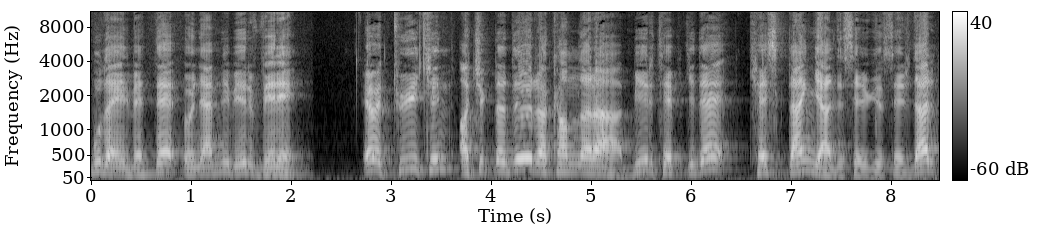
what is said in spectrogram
bu da elbette önemli bir veri. Evet TÜİK'in açıkladığı rakamlara bir tepki de KESK'ten geldi sevgili seyirciler.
